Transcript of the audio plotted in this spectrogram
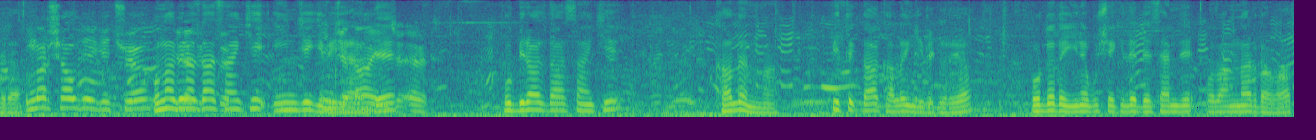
lira. Bunlar şal diye geçiyor. Bunlar biraz daha üstü. sanki ince gibi ince, geldi. daha ince. Evet. Bu biraz daha sanki kalın mı? Bir tık daha kalın gibi duruyor. Burada da yine bu şekilde desenli olanlar da var.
